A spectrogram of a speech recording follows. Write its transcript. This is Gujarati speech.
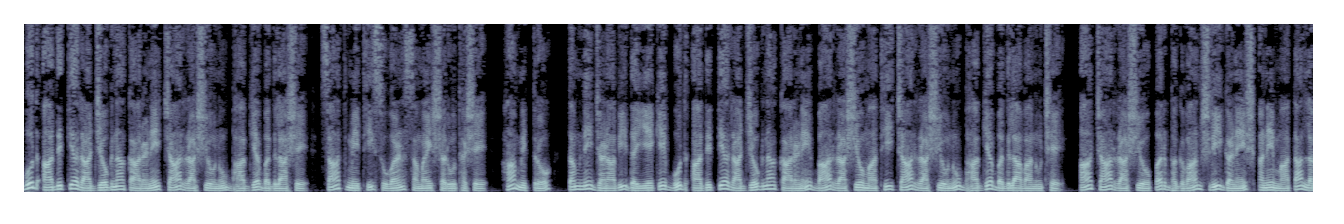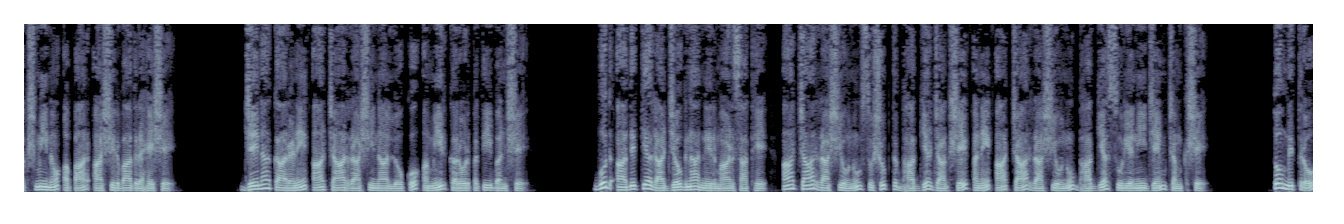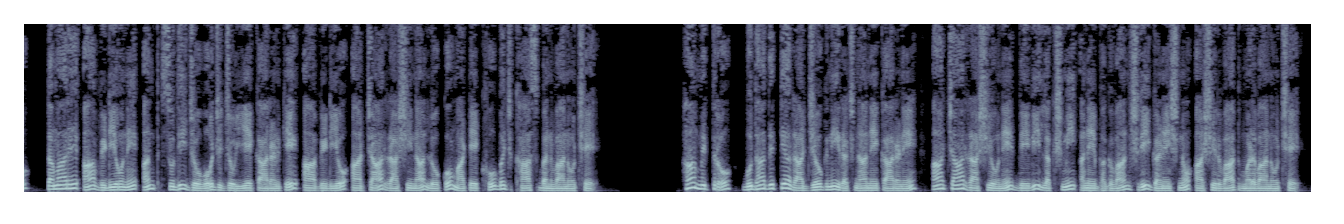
બુધ આદિત્ય રાજયોગના કારણે ચાર રાશિઓનું ભાગ્ય બદલાશે. સાત મેથી સુવર્ણ સમય શરૂ થશે. હા મિત્રો, તમને જણાવી દઈએ કે બુધ આદિત્ય રાજયોગના કારણે બાર રાશિઓમાંથી ચાર રાશિઓનું ભાગ્ય બદલાવાનું છે. આ ચાર રાશિઓ પર ભગવાન શ્રી ગણેશ અને માતા લક્ષ્મીનો અપાર આશીર્વાદ રહેશે. જેના કારણે આ ચાર રાશિના લોકો અમીર કરોડપતિ બનશે. બુધ આદિત્ય રાજયોગના નિર્માણ સાથે આ ચાર રાશિઓનું સુષુપ્ત ભાગ્ય જાગશે અને આ ચાર રાશિઓનું ભાગ્ય સૂર્યની જેમ ચમકશે. તો મિત્રો, તમારે આ વિડિયોને અંત સુધી જોવો જ જોઈએ કારણ કે આ વિડિયો આ ચાર રાશિના લોકો માટે ખૂબ જ ખાસ બનવાનો છે. હા મિત્રો, બુધાદિત્ય રાજયોગની રચનાને કારણે આ ચાર રાશિઓને દેવી લક્ષ્મી અને ભગવાન શ્રી ગણેશનો આશીર્વાદ મળવાનો છે.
